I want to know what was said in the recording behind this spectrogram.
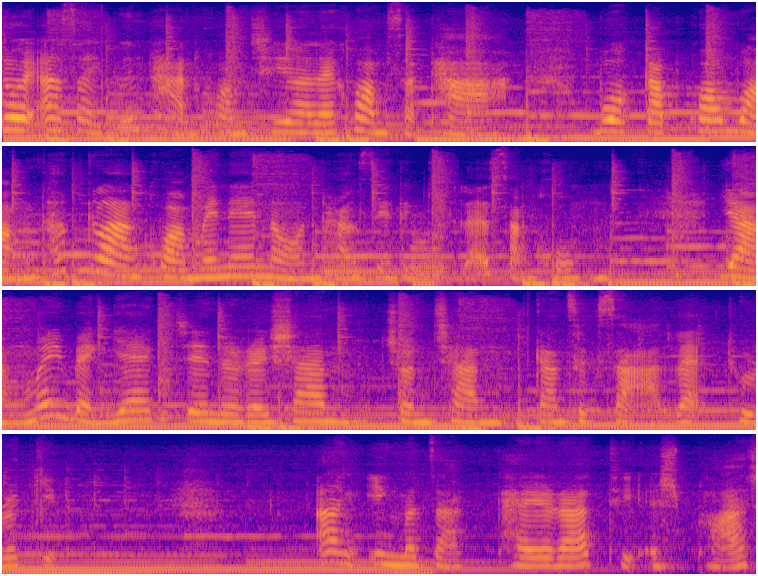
โดยอาศัยพื้นฐานความเชื่อและความศรัทธา บวกกับความหวังท่ามกลางความไม่แน่นอนทางเศรษฐกิจและสังคม อย่างไม่แบ่งแยกเจเนอเรชันชนชั้น การศึกษาและธุรกิจ อ้างอิงมาจากไทยรัฐ TH Plus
